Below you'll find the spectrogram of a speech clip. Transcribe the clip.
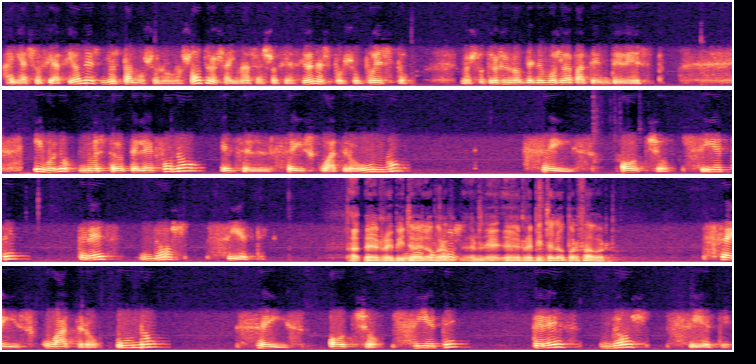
Hay asociaciones, no estamos solo nosotros, hay más asociaciones, por supuesto. Nosotros no tenemos la patente de esto. Y bueno, nuestro teléfono es el 641 687 327. A ver, repítelo, por, eh, eh, repítelo, por favor. 641 687 327.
